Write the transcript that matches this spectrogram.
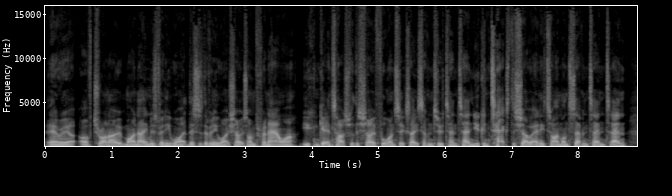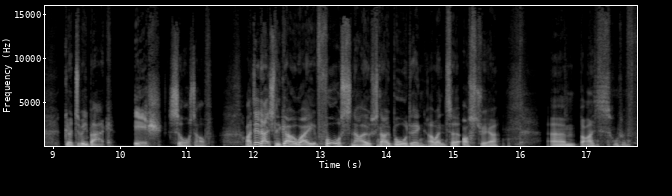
area of Toronto. My name is Vinny White. This is the Vinny White Show. It's on for an hour. You can get in touch with the show, 416 You can text the show at any time on 71010. Good to be back. Ish, sort of. I did actually go away for snow, snowboarding. I went to Austria, um, but I sort of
